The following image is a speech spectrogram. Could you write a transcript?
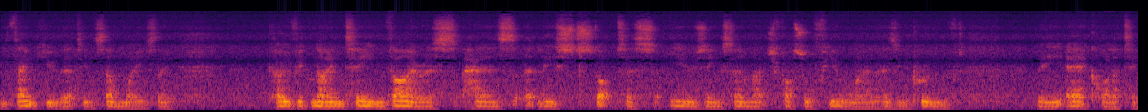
We thank you that in some ways the COVID-19 virus has at least stopped us using so much fossil fuel and has improved the air quality.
